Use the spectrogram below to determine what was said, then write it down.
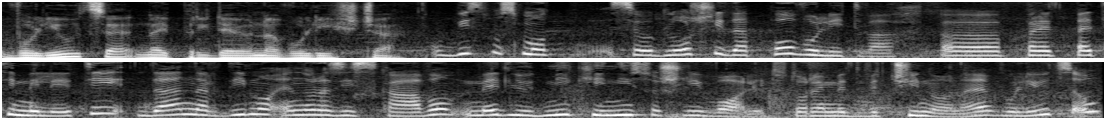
voljivce, naj pridejo na volišča? V bistvu smo se odločili, da po volitvah uh, pred petimi leti, da naredimo eno raziskavo med ljudmi, ki niso šli voliti, torej med večino ne, voljivcev,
